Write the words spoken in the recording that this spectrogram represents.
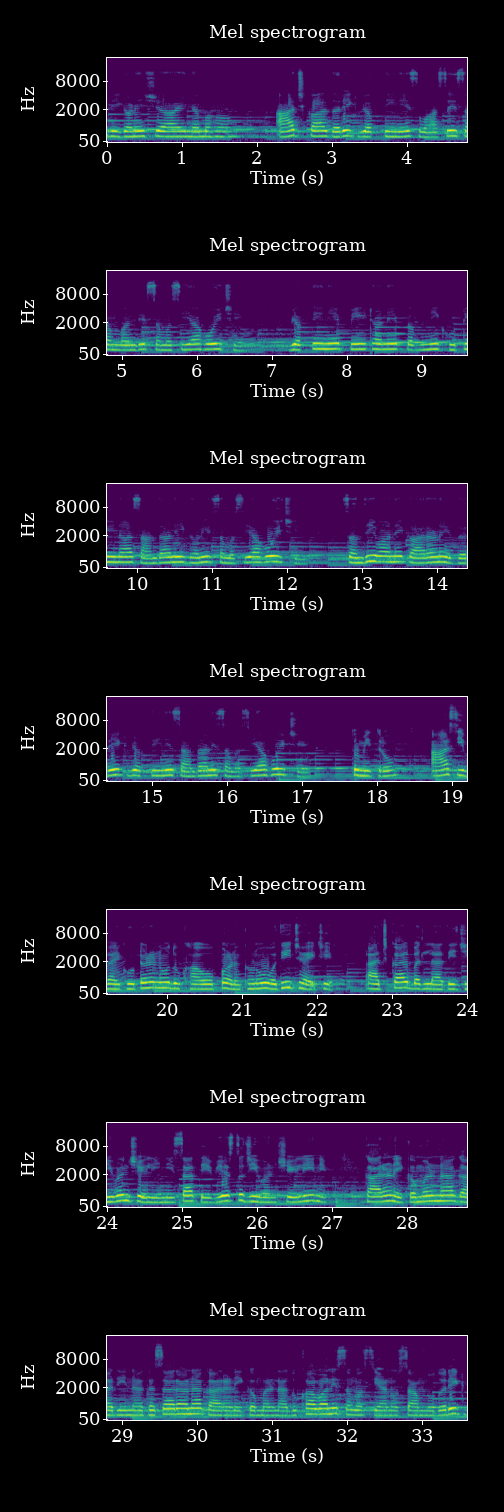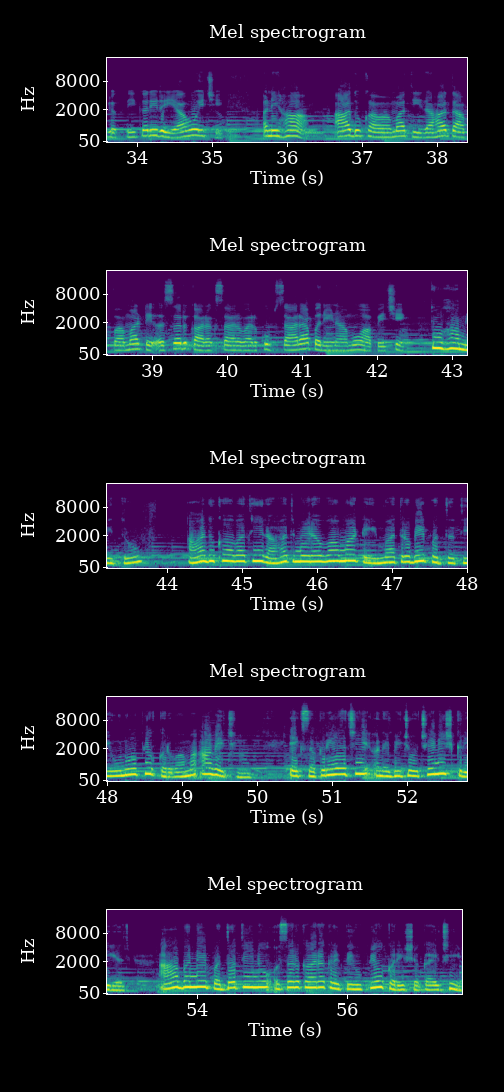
શ્રી ગણેશાય નમઃ. આજકાલ દરેક વ્યક્તિને શ્વાસે સંબંધિત સમસ્યા હોય છે. વ્યક્તિને પીઠ અને પગની ઘૂંટીના સાંધાની ઘણી સમસ્યા હોય છે. સંધિવાને કારણે દરેક વ્યક્તિને સાંધાની સમસ્યા હોય છે. તો મિત્રો, આ સિવાય ઘૂંટણનો દુખાવો પણ ઘણો વધી જાય છે. આજકાલ બદલાતી જીવનશૈલીની સાથે વ્યસ્ત જીવનશૈલીને કારણે કમરના ગાદીના ઘસારાના કારણે કમરના દુખાવાની સમસ્યાનો સામનો દરેક વ્યક્તિ કરી રહ્યા હોય છે. અને હા, આ દુખાવામાંથી રાહત આપવા માટે અસરકારક સારવાર ખૂબ સારા પરિણામો આપે છે. તો હા મિત્રો, આ દુખાવાથી રાહત મેળવવા માટે માત્ર બે પદ્ધતિઓનો ઉપયોગ કરવામાં આવે છે. એક સક્રિય છે અને બીજો છે નિષ્ક્રિય આ બંને પદ્ધતિનો અસરકારક રીતે ઉપયોગ કરી શકાય છે.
